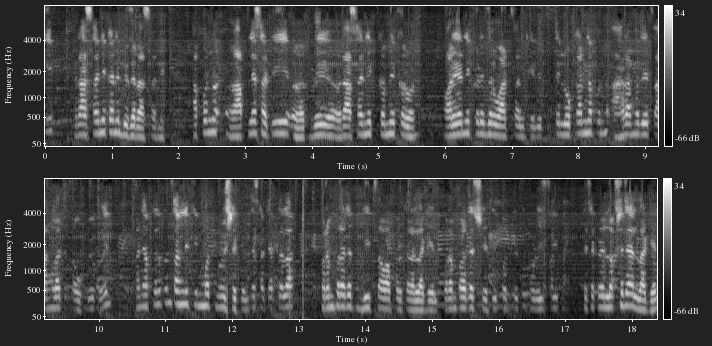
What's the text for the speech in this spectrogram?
की रासायनिक आणि बिगर रासायनिक आपण आपल्यासाठी अं, थोडी रासायनिक कमी करून ऑर्गॅनिककडे जर वाटचाल केली तर ते लोकांना पण आहारामध्ये चांगला त्याचा उपयोग होईल आणि आपल्याला पण चांगली किंमत मिळू शकेल. त्यासाठी आपल्याला परंपरागत बीजचा वापर करायला लागेल परंपरागत शेती पद्धती थोडीशी त्याच्याकडे लक्ष द्यायला लागेल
